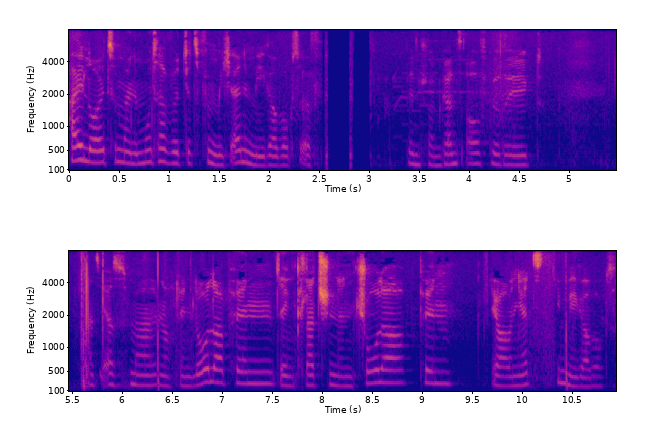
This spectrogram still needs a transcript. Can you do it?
Hi Leute, meine Mutter wird jetzt für mich eine Megabox öffnen. Bin schon ganz aufgeregt. Als erstes mal noch den Lola-Pin, den klatschenden Chola-Pin. Ja, und jetzt die Megabox.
